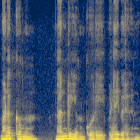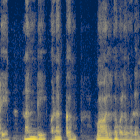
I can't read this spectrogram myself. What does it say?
வணக்கமும் நன்றியும் கூறி விடைபெறுகின்றேன். நன்றி வணக்கம். வாழ்க வளமுடன்.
